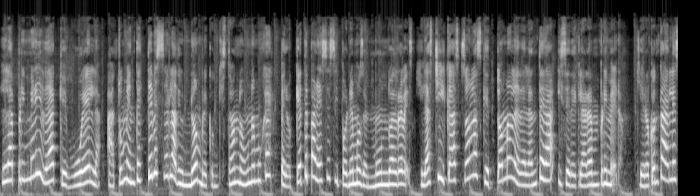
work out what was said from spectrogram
la primera idea que vuela a tu mente debe ser la de un hombre conquistando a una mujer. Pero ¿qué te parece si ponemos el mundo al revés? Y las chicas son las que toman la delantera y se declaran primero. Quiero contarles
